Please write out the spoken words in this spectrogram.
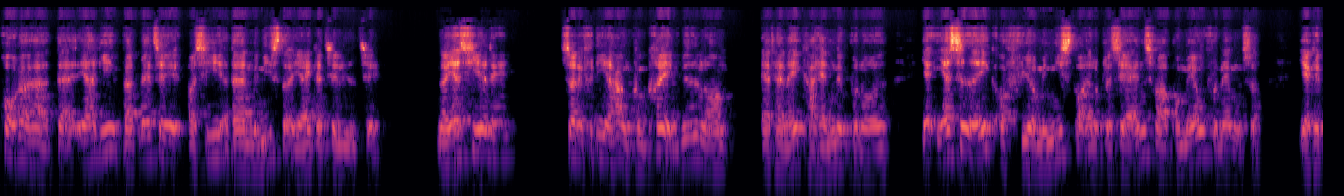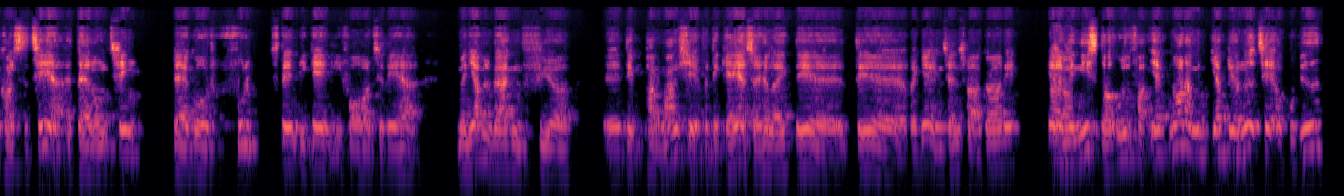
prøv at høre her, der, jeg har lige været med til at sige, at der er en minister, jeg ikke har tillid til. Når jeg siger det, så er det fordi, jeg har en konkret viden om, at han ikke har handlet på noget. Jeg, jeg sidder ikke og fyrer ministre eller placerer ansvar på mavefornemmelser. Jeg kan konstatere, at der er nogle ting, der er gået fuldstændig galt i forhold til det her. Men jeg vil hverken fyre departementchefer, det kan jeg så heller ikke, det, det er regeringens ansvar at gøre det, eller minister ud fra. Jeg, nå, nej, men jeg bliver nødt til at kunne vide,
